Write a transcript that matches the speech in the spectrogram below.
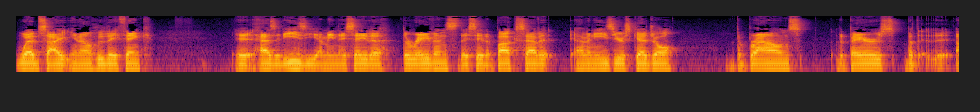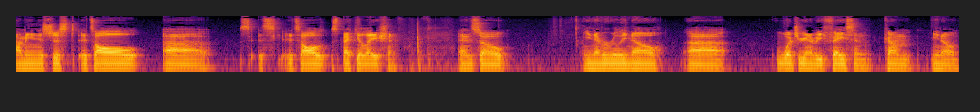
website, you know, who they think it has it easy. I mean, they say the the Ravens, they say the Bucs have it have an easier schedule. The Browns, the Bears, but the, I mean, it's just it's all uh, it's, it's all speculation, and so you never really know uh, what you're going to be facing come you know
